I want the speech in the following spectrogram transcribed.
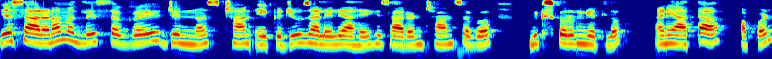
या सारणामधले सगळे जिन्नस छान एकजीव झालेले आहे. हे सारण छान सगळं मिक्स करून घेतलं. आणि आता आपण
